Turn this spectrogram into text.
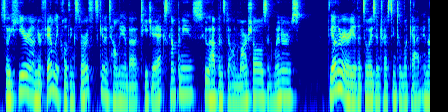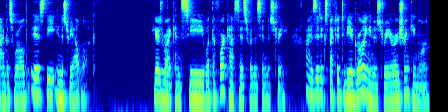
So here under family clothing stores, it's going to tell me about TJX companies, who happens to own Marshalls and Winners. The other area that's always interesting to look at in IBISWorld is the industry outlook. Here's where I can see what the forecast is for this industry. Is it expected to be a growing industry or a shrinking one?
